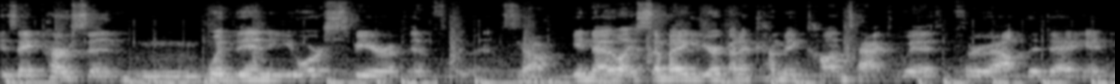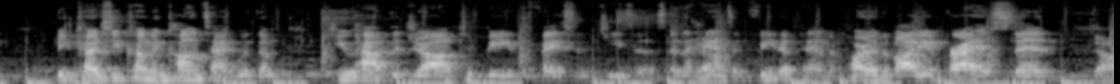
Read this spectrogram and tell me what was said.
is a person Mm, within your sphere of influence. yeah, You know, like somebody you're going to come in contact with throughout the day. And because you come in contact with them, you have the job to be the face of Jesus and the Yeah. hands and feet of Him and part of the body of Christ. And Yeah.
